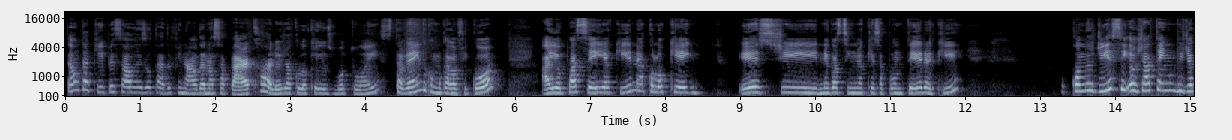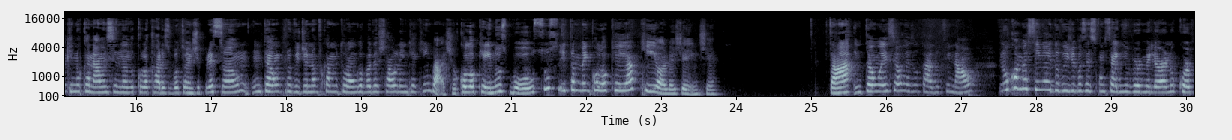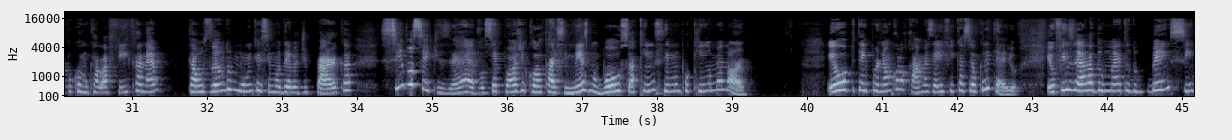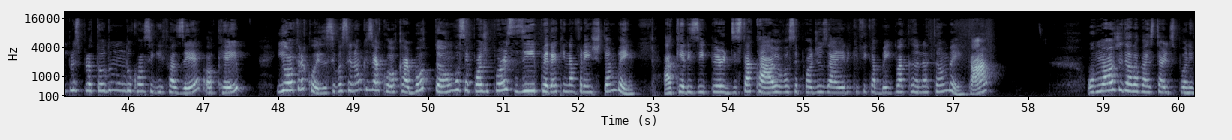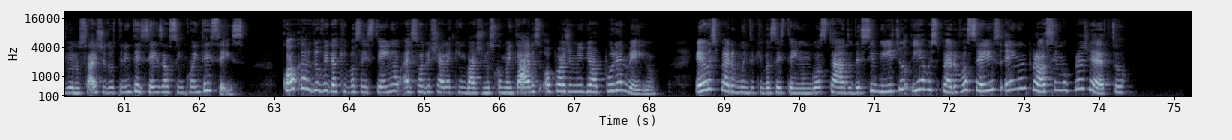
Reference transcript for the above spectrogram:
Então, tá aqui, pessoal, o resultado final da nossa parca. Olha, eu já coloquei os botões, tá vendo como que ela ficou? Aí eu passei aqui, né, coloquei este negocinho aqui, essa ponteira aqui. Como eu disse, eu já tenho um vídeo aqui no canal ensinando a colocar os botões de pressão, então, pro vídeo não ficar muito longo, eu vou deixar o link aqui embaixo. Eu coloquei nos bolsos e também coloquei aqui, olha, gente. Tá? Então, esse é o resultado final. No comecinho aí do vídeo, vocês conseguem ver melhor no corpo como que ela fica, né? tá usando muito esse modelo de parca. Se você quiser, você pode colocar esse mesmo bolso aqui em cima um pouquinho menor. Eu optei por não colocar, mas aí fica a seu critério. Eu fiz ela do método bem simples para todo mundo conseguir fazer, ok? E outra coisa, se você não quiser colocar botão, você pode pôr zíper aqui na frente também. Aquele zíper destacável, você pode usar ele que fica bem bacana também, tá? O molde dela vai estar disponível no site do 36 ao 56. Qualquer dúvida que vocês tenham, é só deixar aqui embaixo nos comentários ou pode me enviar por e-mail. Eu espero muito que vocês tenham gostado desse vídeo e eu espero vocês em um próximo projeto.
